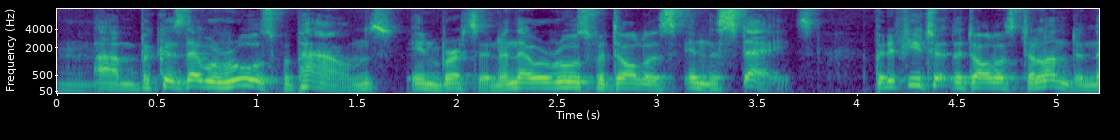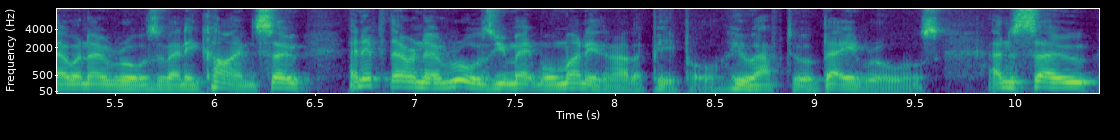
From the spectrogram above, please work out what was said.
Mm. Um, because there were rules for pounds in Britain and there were rules for dollars in the States. But if you took the dollars to London, there were no rules of any kind. So, and if there are no rules, you make more money than other people who have to obey rules. And so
